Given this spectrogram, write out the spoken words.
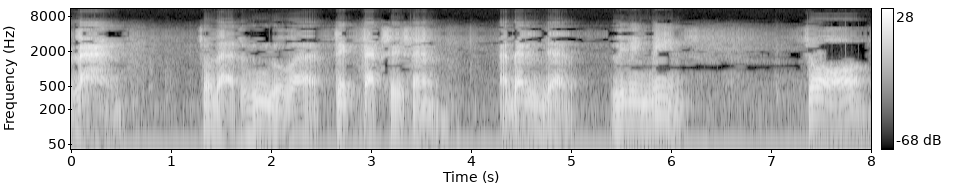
land so that rule over, take taxation, and that is their living means. So,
